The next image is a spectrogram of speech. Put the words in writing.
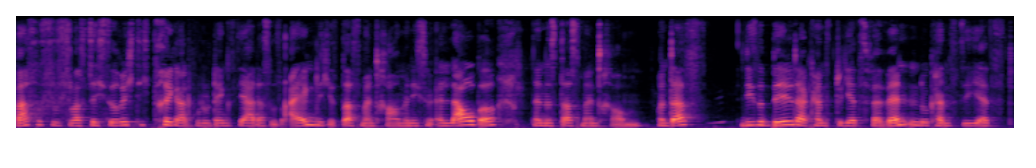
Was ist es, was dich so richtig triggert, wo du denkst, ja, das ist eigentlich ist das mein Traum. Wenn ich es mir erlaube, dann ist das mein Traum. Und das diese Bilder kannst du jetzt verwenden. Du kannst sie jetzt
